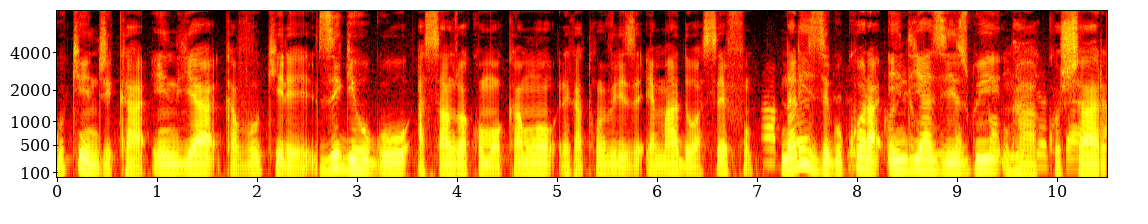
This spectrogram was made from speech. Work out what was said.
gukinjika India kavukire z'igihugu asanzwe akomokamwo reka twumvirize emade wasefu narize gukora India zizwi nka koshare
